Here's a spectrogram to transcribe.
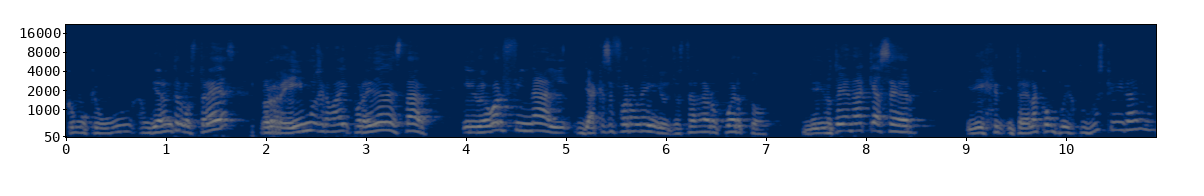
como que un, un diario entre los tres, nos reímos y, y por ahí debe estar. Y luego al final, ya que se fueron ellos, yo estaba en el aeropuerto y no tenía nada que hacer. Y dije, y traía la compu y dije, pues voy a escribir algo.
